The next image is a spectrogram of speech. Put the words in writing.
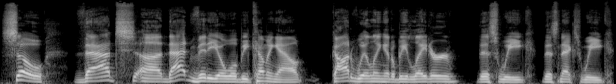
So that uh, that video will be coming out. God willing, it'll be later this week, this next week.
